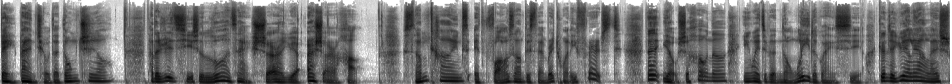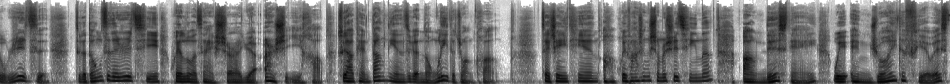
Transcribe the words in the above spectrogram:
北半球的冬至哦，它的日期是落在十二月二十二号。Sometimes it falls on December twenty first。但有时候呢，因为这个农历的关系，跟着月亮来数日子，这个冬至的日期会落在十二月二十一号，所以要看当年这个农历的状况。在这一天啊，会发生什么事情呢？On this day, we enjoy the fewest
